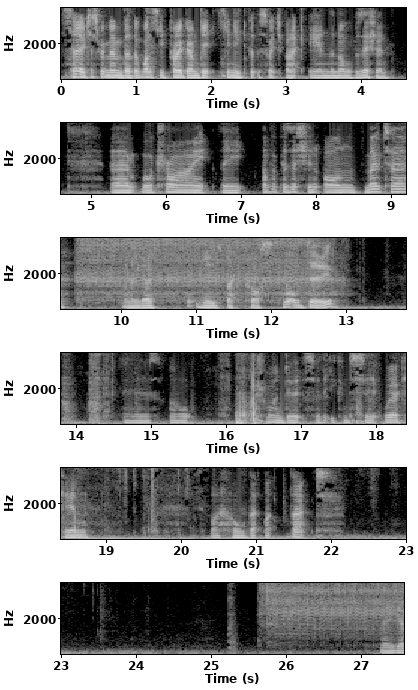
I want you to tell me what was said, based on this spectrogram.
So just remember that once you've programmed it, you need to put the switch back in the normal position. Um, we'll try the other position on the motor. And there you go, it moves back across. What I'll do is I'll try and do it so that you can see it working. If I hold that like that, There you go.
